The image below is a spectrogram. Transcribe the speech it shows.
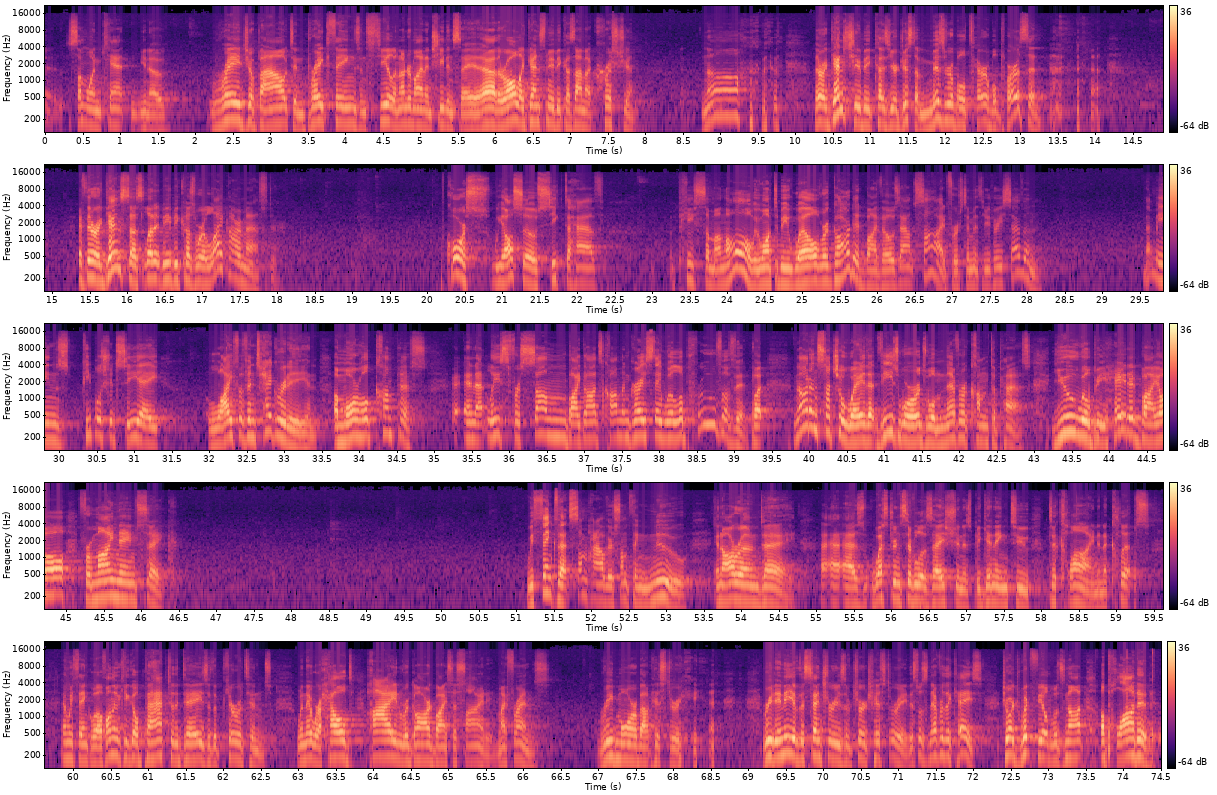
Uh, someone can't, you know, rage about and break things and steal and undermine and cheat and say, yeah, they're all against me because I'm a Christian. No, they're against you because you're just a miserable, terrible person. if they're against us, let it be because we're like our master. Of course, we also seek to have peace among all. We want to be well regarded by those outside. 1 Timothy 3 7. That means people should see a life of integrity and a moral compass. And at least for some, by God's common grace, they will approve of it. But not in such a way that these words will never come to pass. You will be hated by all for my name's sake. We think that somehow there's something new in our own day as Western civilization is beginning to decline and eclipse. And we think, well, if only we could go back to the days of the Puritans when they were held high in regard by society. My friends, read more about history. read any of the centuries of church history. This was never the case. George Whitefield was not applauded.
